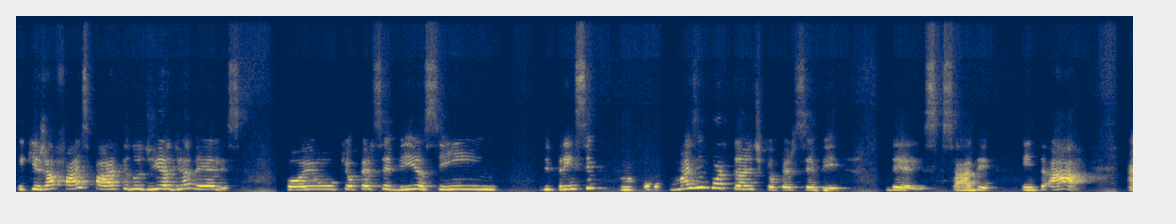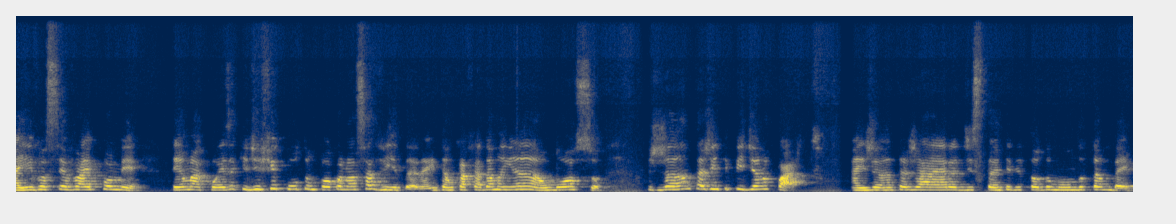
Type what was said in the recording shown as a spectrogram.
e que já faz parte do dia a dia deles. Foi o que eu percebi, assim, de princípio, o mais importante que eu percebi deles, sabe? Então, ah, aí você vai comer tem uma coisa que dificulta um pouco a nossa vida, né? Então, café da manhã, almoço, janta a gente pedia no quarto. Aí janta já era distante de todo mundo também.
